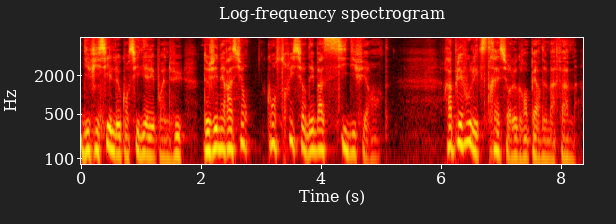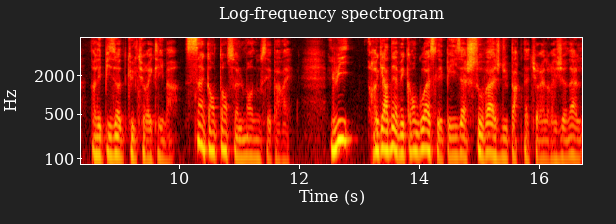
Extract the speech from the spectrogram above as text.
Difficile de concilier les points de vue de générations construites sur des bases si différentes. Rappelez-vous l'extrait sur le grand-père de ma femme dans l'épisode Culture et Climat. 50 ans seulement nous séparaient. Lui regardait avec angoisse les paysages sauvages du parc naturel régional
